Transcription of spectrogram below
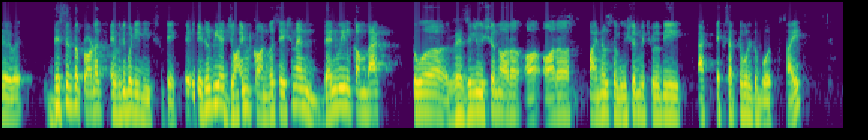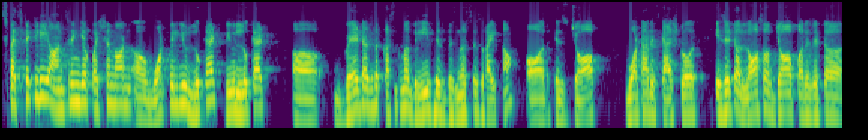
uh, this is the product everybody needs to take. It, will be a joint conversation, and then we'll come back to a resolution or a or, or a final solution which will be acceptable to both sides. Specifically answering your question on uh, what will you look at, we will look at uh, where does the customer believe his business is right now or his job. What are his cash flows? Is it a loss of job or is it a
